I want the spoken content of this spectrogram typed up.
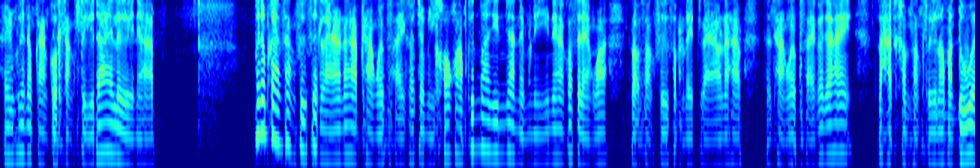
ให้เพื่อนๆทำการกดสั่งซื้อได้เลยนะครับ มื่อทำการสั่งซื้อเสร็จแล้วนะครับ ทางเว็บไซต์ก็จะมีข้อความขึ้นมายืนยันแบบนี้นะครับก็แสดงว่าเราสั่งซื้อสำเร็จแล้วนะครับและทางเว็บไซต์ก็จะให้รหัสคำสั่งซื้อเรามาด้วย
